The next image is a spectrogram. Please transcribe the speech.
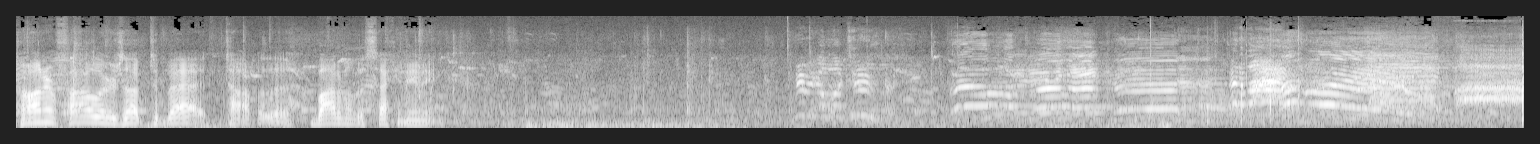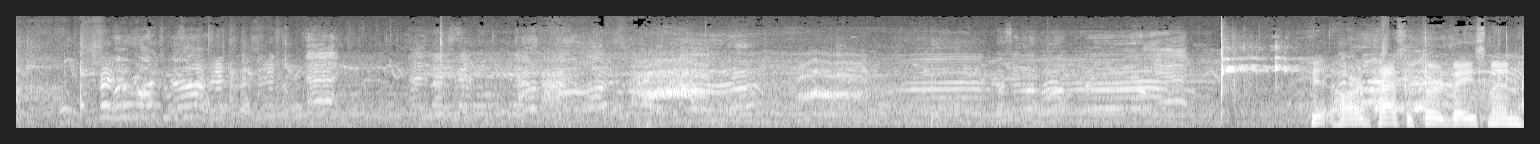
Connor Fowler's up to bat, top of the bottom of the second inning. Hit hard past the third baseman.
